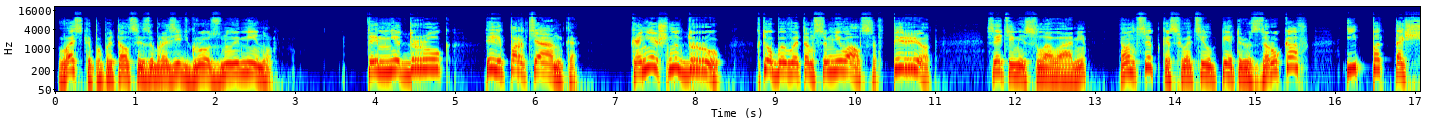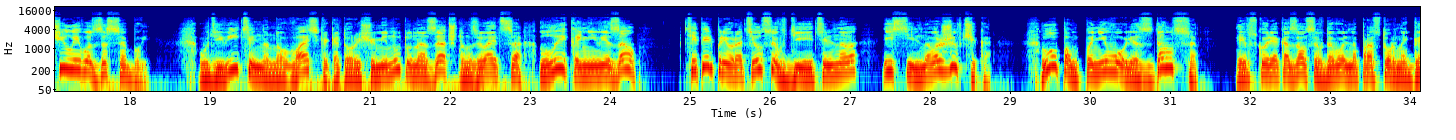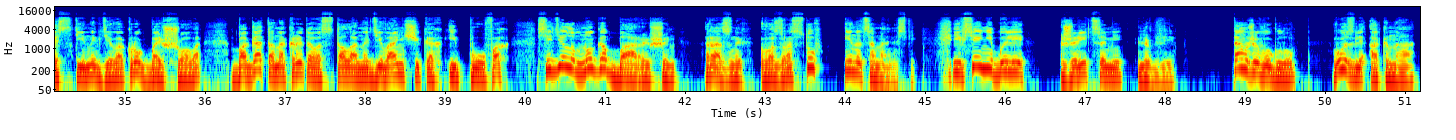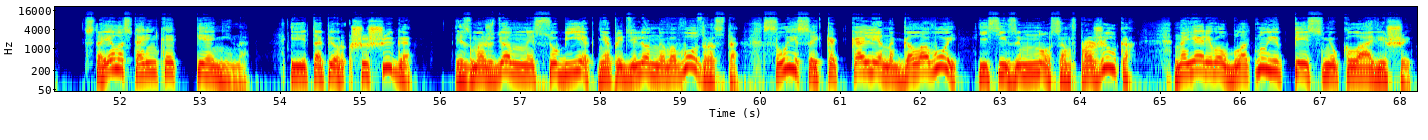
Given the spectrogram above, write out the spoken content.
Васька попытался изобразить грозную мину. Ты мне друг или портянка? Конечно, друг. Кто бы в этом сомневался? Вперед! С этими словами он цепко схватил Петрю за рукав и подтащил его за собой. Удивительно, но Васька, который еще минуту назад, что называется, лыка не вязал, теперь превратился в деятельного и сильного живчика. Лупом поневоле сдался и вскоре оказался в довольно просторной гостиной, где вокруг большого, богато накрытого стола на диванчиках и пуфах сидело много барышень разных возрастов и национальностей, и все они были жрицами любви. Там же в углу, возле окна, стояла старенькая пианино, и топер Шишига, изможденный субъект неопределенного возраста, с лысой, как колено, головой и сизым носом в прожилках, наяривал блатную песню клавиши.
